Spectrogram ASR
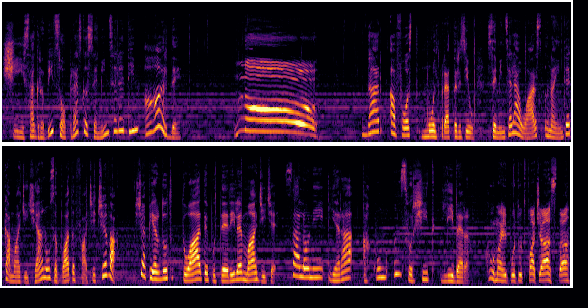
și s-a grăbit să oprească semințele din a arde. Nu! Dar a fost mult prea târziu. Semințele au ars înainte ca magicianul să poată face ceva și a pierdut toate puterile magice. Saloni era acum în sfârșit liberă. Cum ai putut face asta?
